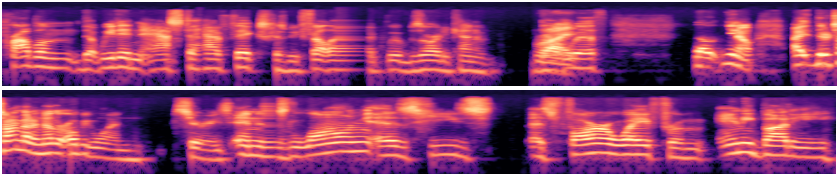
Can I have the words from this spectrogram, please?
problem that we didn't ask to have fixed because we felt like it was already kind of dealt right. with. So you know, I, they're talking about another Obi Wan series, and as long as he's as far away from anybody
